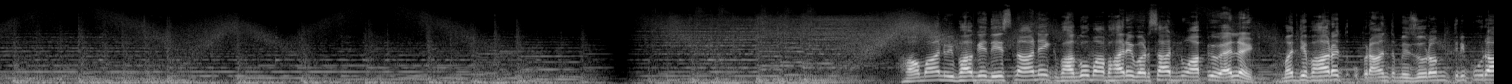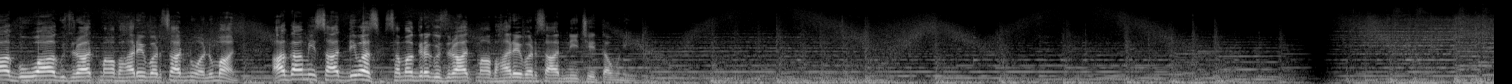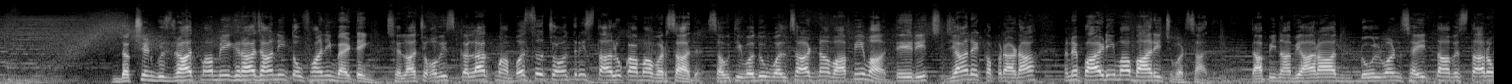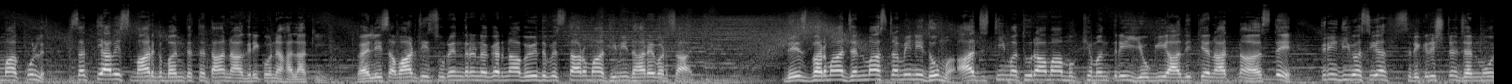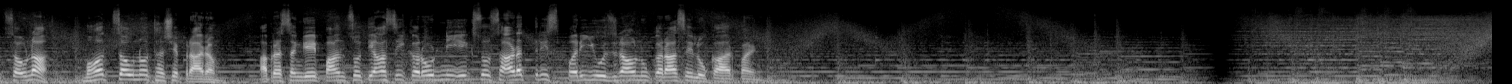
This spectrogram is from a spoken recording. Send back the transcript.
હવામાન વિભાગે દેશના અનેક ભાગોમાં ભારે વરસાદનું આપ્યું એલર્ટ. મધ્ય ભારત ઉપરાંત મિઝોરમ, ત્રિપુરા, ગોવા, ગુજરાતમાં ભારે વરસાદનું અનુમાન. આગામી સાત દિવસ સમગ્ર ગુજરાતમાં ભારે વરસાદની ચેતવણી. દક્ષિણ ગુજરાતમાં મેઘરાજાની તોફાની બેટિંગ. છેલ્લા ચોવીસ કલાકમાં બસો ચોત્રીસ તાલુકામાં વરસાદ. સૌથી વધુ વલસાડના વાપીમાં તેર ઇંચ, જ્યારે કપરાડા અને પારડીમાં બાર ઇંચ વરસાદ. તાપીના વ્યારા, ડોલવણ સહિતના વિસ્તારોમાં કુલ સત્યાવીસ માર્ગ બંધ થતા નાગરિકોને હાલાકી. વહેલી સવારથી સુરેન્દ્રનગરના વિવિધ વિસ્તારોમાં ધીમી ધારે વરસાદ. દેશભરમાં જન્માષ્ટમીની ધૂમ. આજથી મથુરામાં મુખ્યમંત્રી યોગી આદિત્યનાથના હસ્તે ત્રિદિવસીય શ્રીકૃષ્ણ જન્મોત્સવના મહોત્સવનો થશે પ્રારંભ. આ પ્રસંગે પાંચસો ત્યાસી કરોડની એકસો સાડત્રીસ પરિયોજનાઓનું કરાશે લોકાર્પણ.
